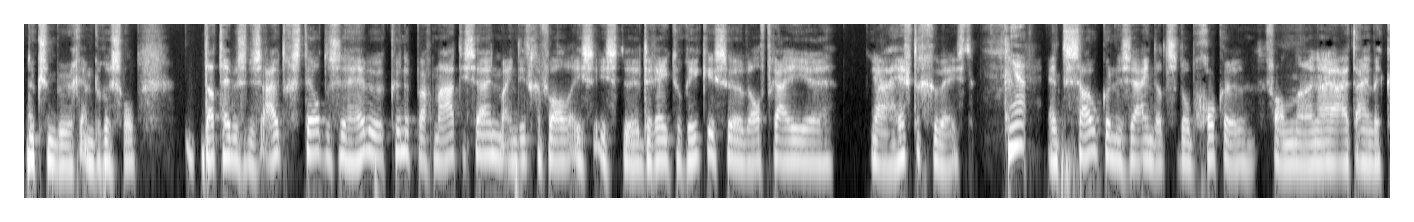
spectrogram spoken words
Luxemburg en Brussel. Dat hebben ze dus uitgesteld. Dus ze hebben kunnen pragmatisch zijn, maar in dit geval is, is de, de retoriek is, uh, wel vrij uh, ja, heftig geweest. Ja. En het zou kunnen zijn dat ze erop gokken van, nou ja, uiteindelijk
